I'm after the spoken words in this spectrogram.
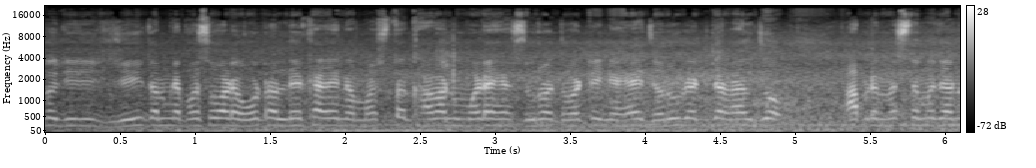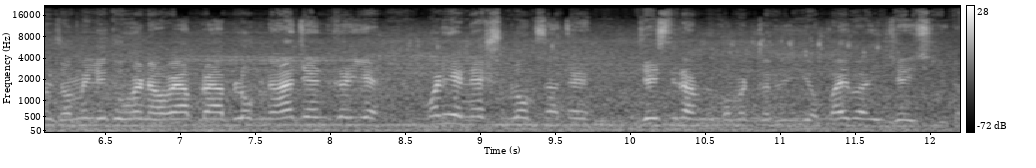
તો જે તમને પશુવાડે હોટલ દેખાય ને મસ્ત ખાવાનું મળે છે, સુરત વટીને હે જરૂર એકદમ આવજો. આપણે મસ્ત મજાનું જમી લીધું હોય ને હવે આપણે આ બ્લોગને આ જ એન્ડ કરીએ. મળીએ નેક્સ્ટ બ્લોગ સાથે. જય શ્રી રામનું કોમેન્ટ કરી દીધો બાય બાય જય શ્રી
